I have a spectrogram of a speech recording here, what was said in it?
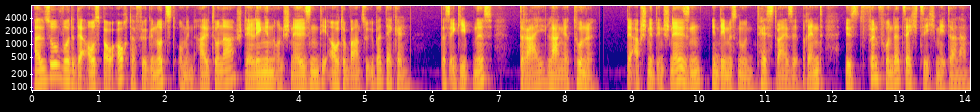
also wurde der Ausbau auch dafür genutzt, um in Altona, Stellingen und Schnelsen die Autobahn zu überdeckeln. Das Ergebnis? Drei lange Tunnel. Der Abschnitt in Schnelsen, in dem es nun testweise brennt, ist 560 Meter lang.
